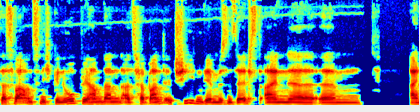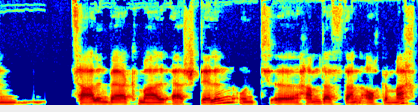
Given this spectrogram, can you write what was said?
das war uns nicht genug. Wir haben dann als Verband entschieden, wir müssen selbst eine, ähm, ein Zahlenwerk mal erstellen und äh, haben das dann auch gemacht.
